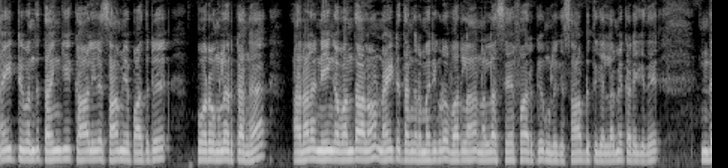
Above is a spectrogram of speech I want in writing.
நைட்டு வந்து தங்கி காலையில் சாமியை பார்த்துட்டு போகிறவங்களும் இருக்காங்க. அதனால் நீங்கள் வந்தாலும் நைட்டு தங்குற மாதிரி கூட வரலாம். நல்லா சேஃபாக இருக்குது உங்களுக்கு சாப்பிட்றதுக்கு எல்லாமே கிடைக்குது. இந்த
